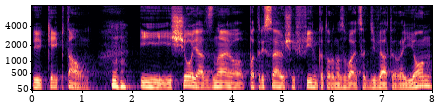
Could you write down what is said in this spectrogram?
и Кейптаун. И еще я знаю потрясающий фильм, который называется «Девятый район»,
